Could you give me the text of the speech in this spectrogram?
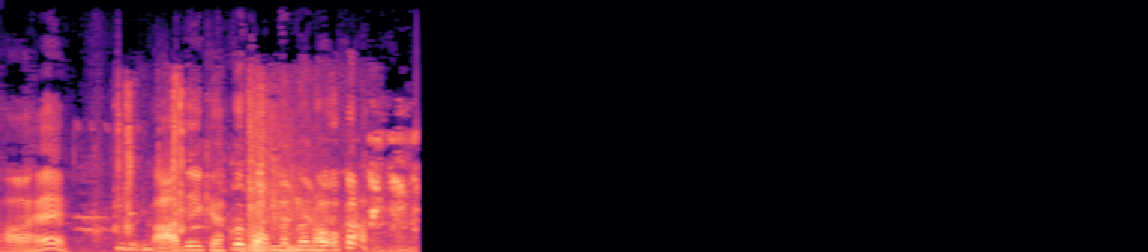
हाँ है। आ देखे कोई कॉम धंधा ना होगा।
